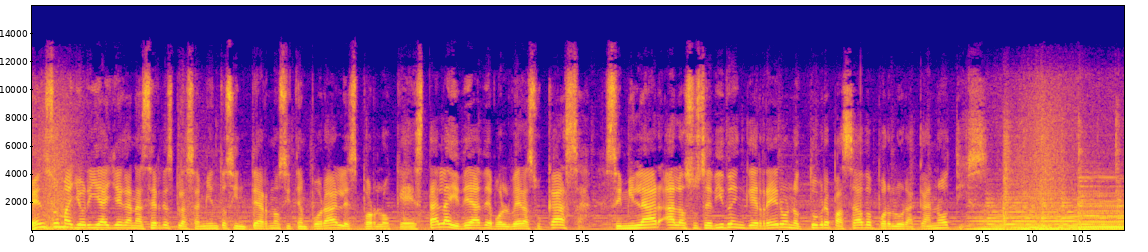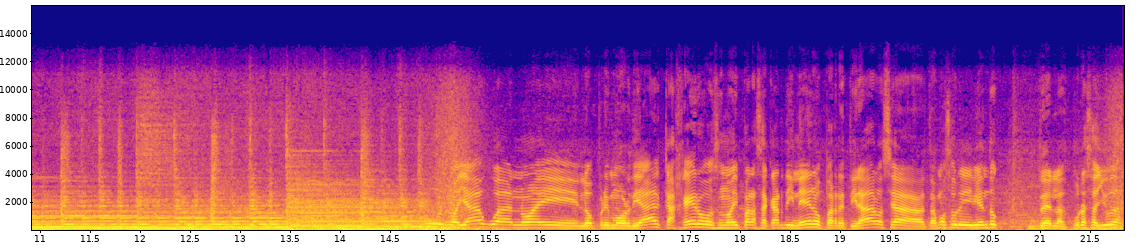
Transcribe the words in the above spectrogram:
En su mayoría llegan a ser desplazamientos internos y temporales, por lo que está la idea de volver a su casa, similar a lo sucedido en Guerrero en octubre pasado por el huracán Otis. Agua, no hay lo primordial, cajeros, no hay para sacar dinero, para retirar, o sea, estamos sobreviviendo de las puras ayudas.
